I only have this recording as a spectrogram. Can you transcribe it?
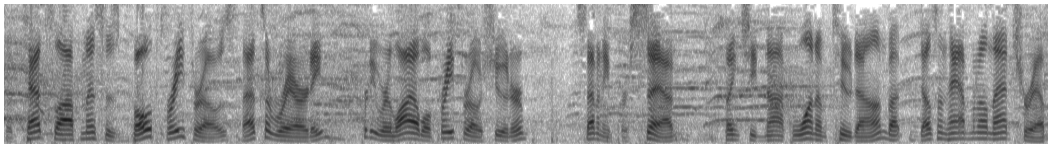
So Tetzloff misses both free throws. That's a rarity. Pretty reliable free throw shooter. 70%. Think she'd knock one of two down, but doesn't happen on that trip.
